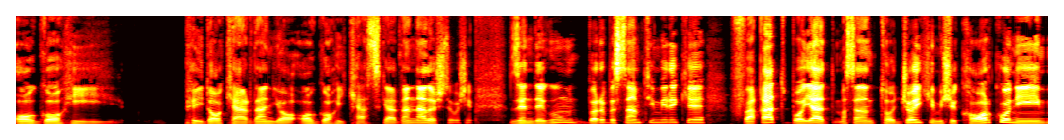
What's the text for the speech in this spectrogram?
آگاهی پیدا کردن یا آگاهی کسب کردن نداشته باشیم. زندگیمون داره به سمتی میره که فقط باید مثلا تا جایی که میشه کار کنیم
